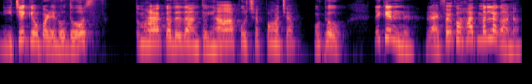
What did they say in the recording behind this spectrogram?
नीचे क्यों पड़े हो दोस्त? तुम्हारा कदरदान तो यहाँ पूछ पहुँचा। उठो, लेकिन राइफल को हाथ मत लगाना।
